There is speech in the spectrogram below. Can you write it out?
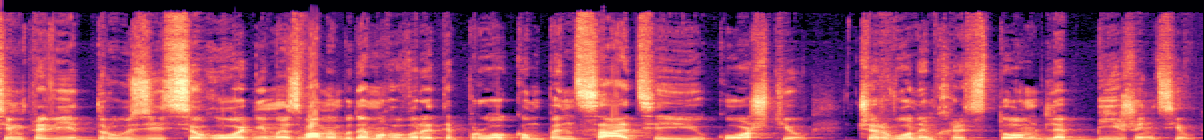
Всім привіт, друзі! Сьогодні ми з вами будемо говорити про компенсацію коштів Червоним Хрестом для біженців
